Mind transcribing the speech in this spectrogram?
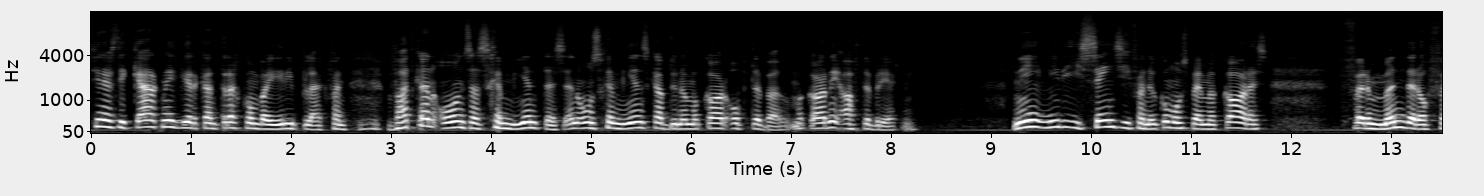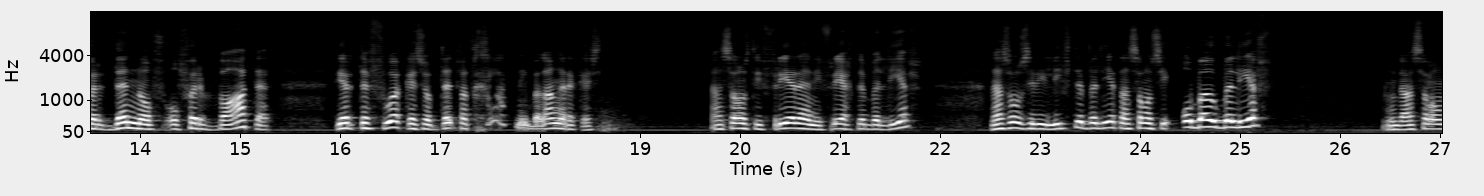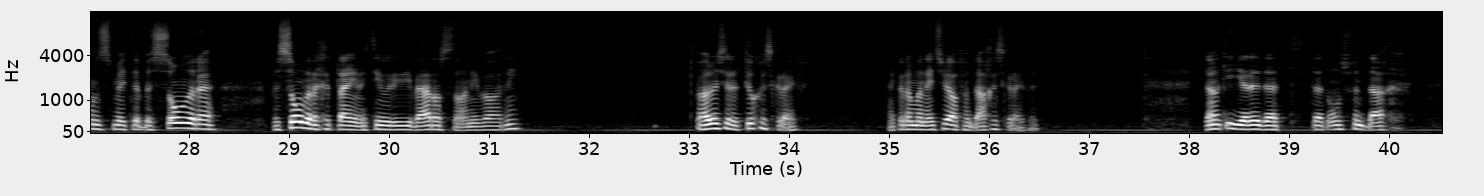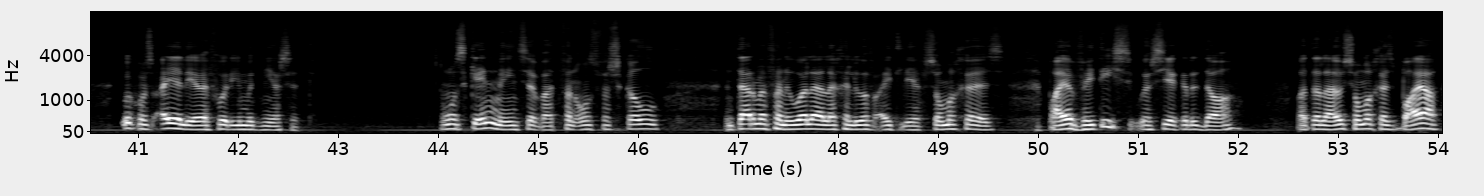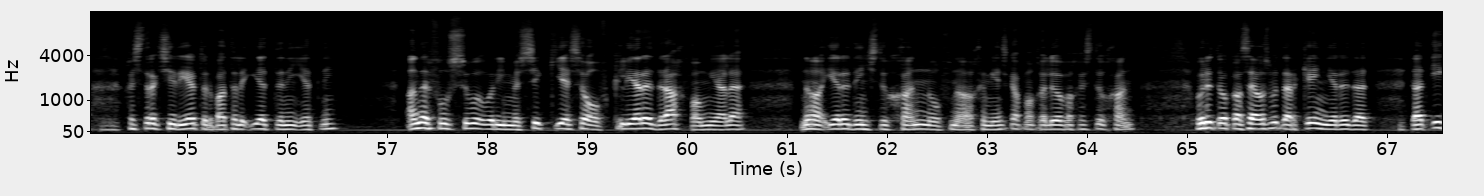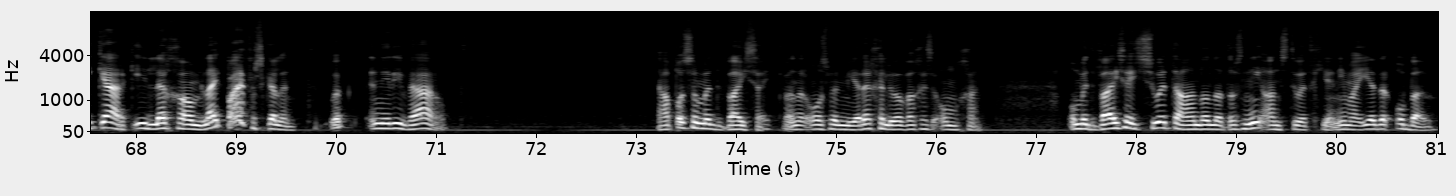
Sien as die kerk net weer kan terugkom by hierdie plek van wat kan ons as gemeentes in ons gemeenskap doen om mekaar op te bou, mekaar nie af te breek nie. Nie nie die essensie van hoekom ons by mekaar is verminder of verdun of of verwater deur te fokus op dit wat glad nie belangrik is nie. Dan sal ons die vrede en die vreugde beleef. En as ons hierdie liefde beleef, dan sal ons die opbou beleef. En dan sal ons met 'n besondere besondere getuienis nie oor hierdie wêreld staan nie, waar nie? Paulus het dit toegeskryf. Hy kon hom maar net so al vandag geskryf het. Dankie Here dat dat ons vandag ook ons eie lewe voor U moet neersit. Ons ken mense wat van ons verskil in terme van hoe hulle hulle geloof uitleef. Sommige is baie wetties oor sekere dae wat hulle hou, sommige is baie gestruktureerd oor wat hulle eet en nie eet nie. Ander voel so oor die musiekkeuse of klere drag waarmee hulle na erediens toe gaan of na 'n gemeenskap van gelowiges toe gaan. Hoe dit ook al sê, ons moet erken Here dat dat u kerk, u liggaam lyk baie verskillend ook in hierdie wêreld. Help ons om met wysheid wanneer ons met medegelowiges omgaan om met wysheid so te handel dat ons nie aanstoot gee nie, maar eerder opbou.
